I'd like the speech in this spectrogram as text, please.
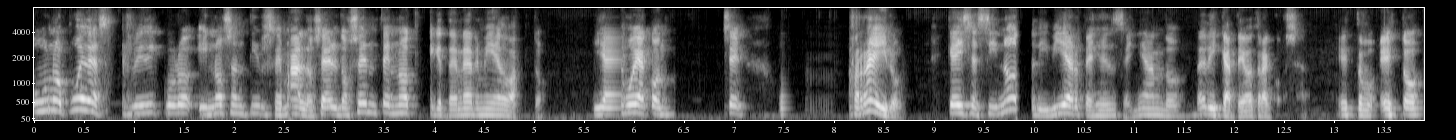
uno puede hacer ridículo y no sentirse mal. O sea, el docente no tiene que tener miedo a esto. Y ahí voy a contar Ferreiro, que dice, si no te diviertes enseñando, dedícate a otra cosa. Esto, esto,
